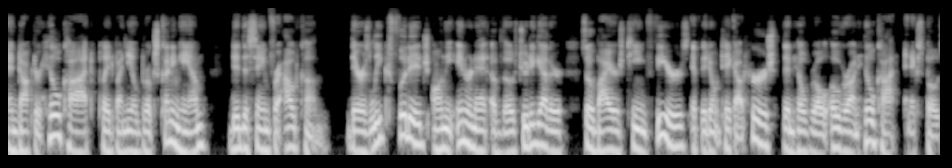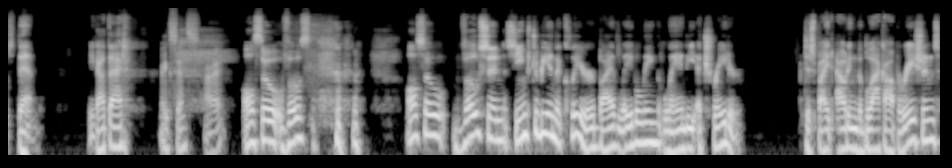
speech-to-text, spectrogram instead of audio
and Dr. Hillcott, played by Neil Brooks Cunningham, did the same for Outcome. There is leaked footage on the internet of those two together, so Byer's team fears if they don't take out Hirsch, then he'll roll over on Hillcott and expose them. You got that? Makes sense. All right. Also, Vos- also Vosen seems to be in the clear by labeling Landy a traitor. Despite outing the black operations,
